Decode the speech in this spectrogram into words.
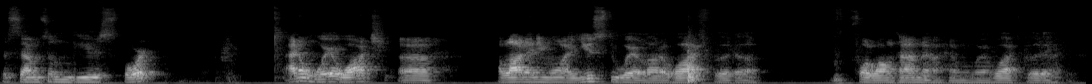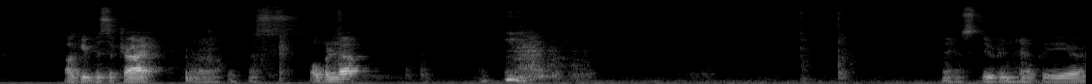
The Samsung Gear Sport. I don't wear a watch. Uh, a lot anymore. I used to wear a lot of watch, but uh, for a long time now I haven't wear a watch. But uh, I'll give this a try. Uh, let's open it up. I still didn't have a uh,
